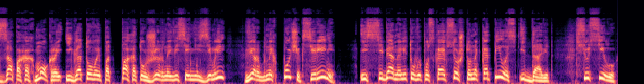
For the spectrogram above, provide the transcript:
запахах мокрой и готовой под пахоту жирной весенней земли, вербных почек, сирени, из себя на лету выпуская все, что накопилось и давит, всю силу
